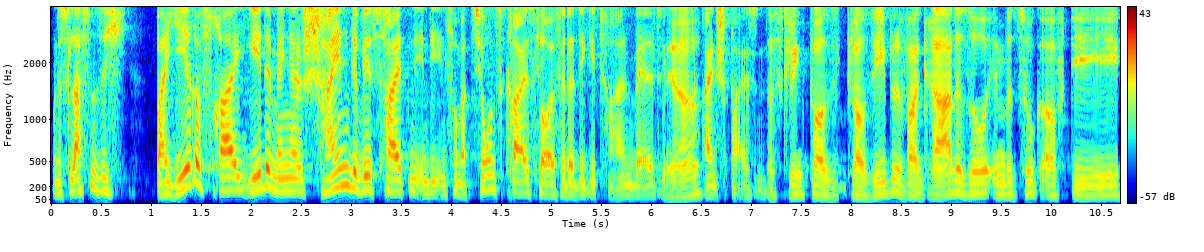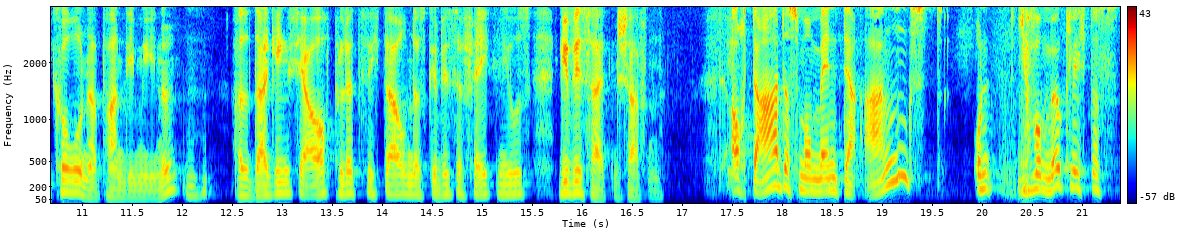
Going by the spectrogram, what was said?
und es lassen sich barrierefrei jede Menge Scheingewissheiten in die Informationskreisläufe der digitalen Welt Ja. einspeisen. Das klingt plaus- plausibel, war gerade so in Bezug auf die Corona-Pandemie. Ne? Also da ging es ja auch plötzlich darum, dass gewisse Fake News Gewissheiten schaffen. auch da das Moment der Angst und ja womöglich das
